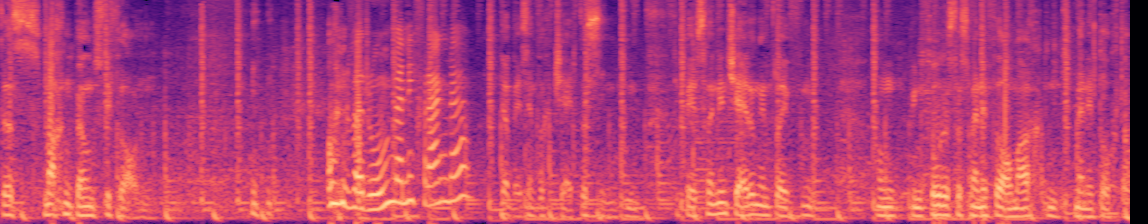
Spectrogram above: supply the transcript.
Das machen bei uns die Frauen. Und warum, wenn ich fragen darf? Ja, weil sie einfach gescheiter sind und die besseren Entscheidungen treffen. Und bin froh, dass das meine Frau macht und meine Tochter.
